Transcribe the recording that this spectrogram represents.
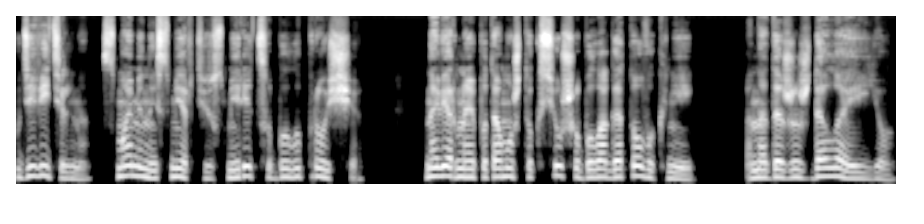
Удивительно, с маминой смертью смириться было проще. Наверное, потому что Ксюша была готова к ней. Она даже ждала ее.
